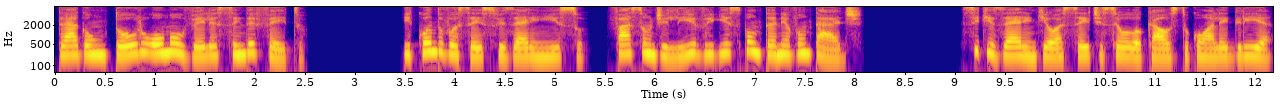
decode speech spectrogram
tragam um touro ou uma ovelha sem defeito. E quando vocês fizerem isso, façam de livre e espontânea vontade. Se quiserem que eu aceite seu holocausto com alegria,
